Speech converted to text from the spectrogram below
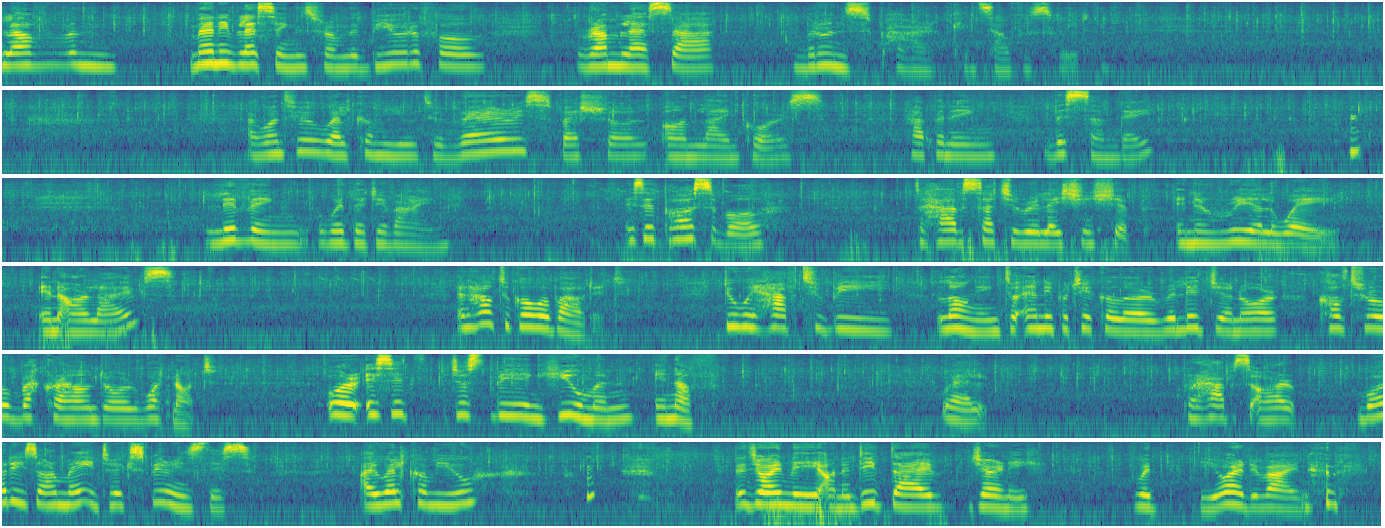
love and many blessings from the beautiful Ramlösa Brunnspark in south of Sweden. I want to welcome you to a very special online course happening this Sunday. Living with the Divine. Is it possible to have such a relationship in a real way in our lives? And how to go about it? Do we have to be longing to any particular religion or cultural background or whatnot? Or is it just being human enough? Well, perhaps our bodies are made to experience this. I welcome you to join me on a deep dive journey with your divine.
